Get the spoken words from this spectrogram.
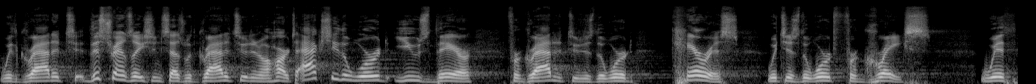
with gratitude. This translation says with gratitude in our hearts. Actually, the word used there for gratitude is the word charis, which is the word for grace with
